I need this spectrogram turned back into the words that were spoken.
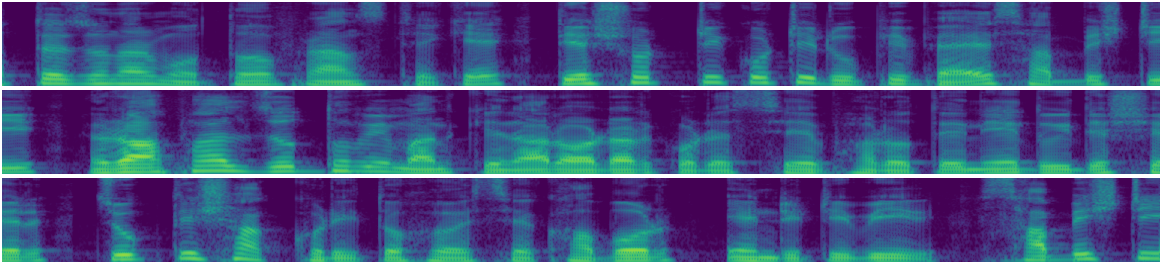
উত্তেজনার মধ্যে ফ্রান্স থেকে তেষট্টি কোটি রুপি ব্যয়ে ছাব্বিশটি রাফায়েল যুদ্ধবিমান কেনার অর্ডার করেছে ভারতে। নিয়ে দুই দেশের চুক্তি স্বাক্ষরিত হয়েছে খবর এনডিটিভির। ছাব্বিশটি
